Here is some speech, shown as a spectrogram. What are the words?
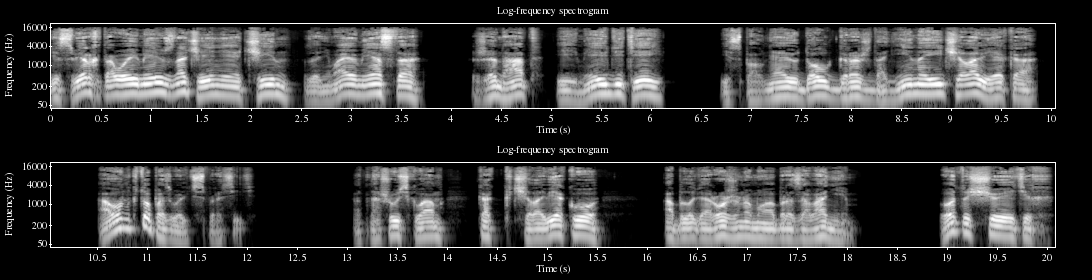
и сверх того имею значение, чин, занимаю место, женат и имею детей, исполняю долг гражданина и человека. А он кто, позвольте спросить? Отношусь к вам как к человеку, облагороженному образованием. Вот еще этих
